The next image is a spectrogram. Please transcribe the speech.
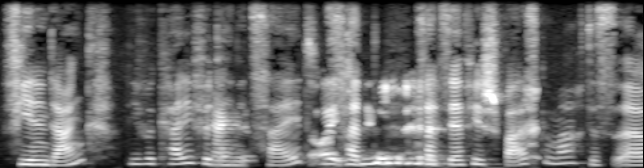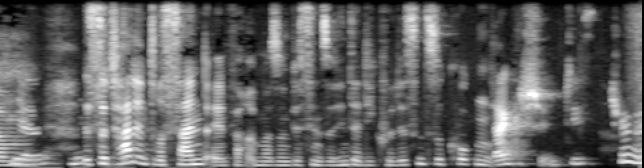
Vielen Dank, liebe Kali, für Danke. deine Zeit. Es hat, es hat, sehr viel Spaß gemacht. Es ähm, ja, ist total interessant, einfach immer so ein bisschen so hinter die Kulissen zu gucken. Dankeschön. Tschüss. Tschüss.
